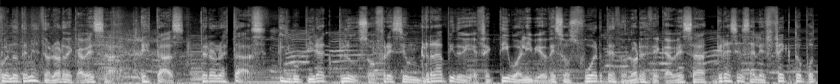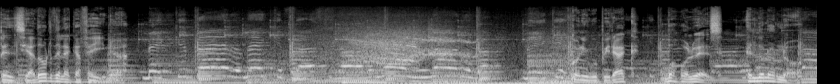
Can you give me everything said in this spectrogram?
Cuando tenés dolor de cabeza, estás, pero no estás. Ibupirac Plus ofrece un rápido y efectivo alivio de esos fuertes dolores de cabeza gracias al efecto potenciador de la cafeína. Con Ibupirac, vos volvés, el dolor no.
